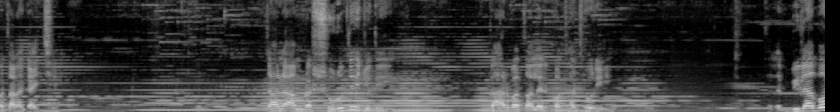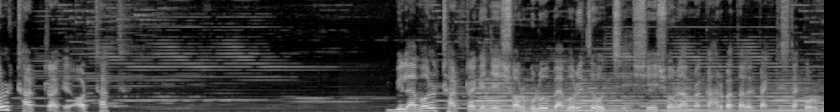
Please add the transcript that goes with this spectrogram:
বা তারা গাইছে। তাহলে আমরা শুরুতেই যদি কাহারবা তালের কথা ধরি, তাহলে বিলাবল ঠাট্টাকে, অর্থাৎ বিলাবল ঠাট্টাকে যে স্বরগুলো ব্যবহৃত হচ্ছে, সেই স্বরে আমরা কাহারবা তালের প্র্যাকটিসটা করব।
